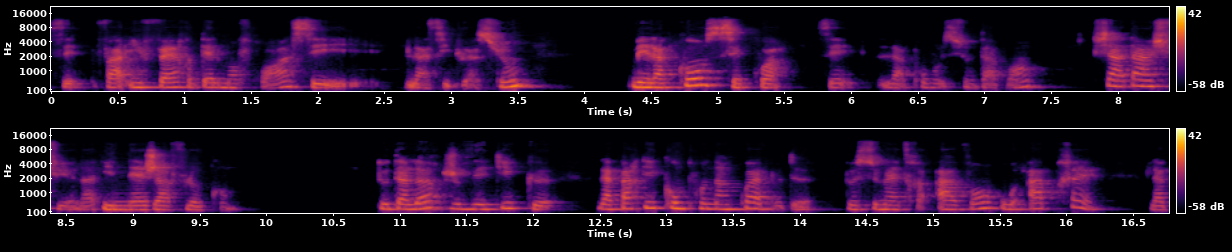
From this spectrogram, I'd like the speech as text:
c'est va faire tellement froid, c'est la situation. Mais la cause, c'est quoi? C'est la promotion d'avant. il neige à. Tout à l'heure, je vous ai dit que la partie comprenant quoi peut se mettre avant ou après la,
